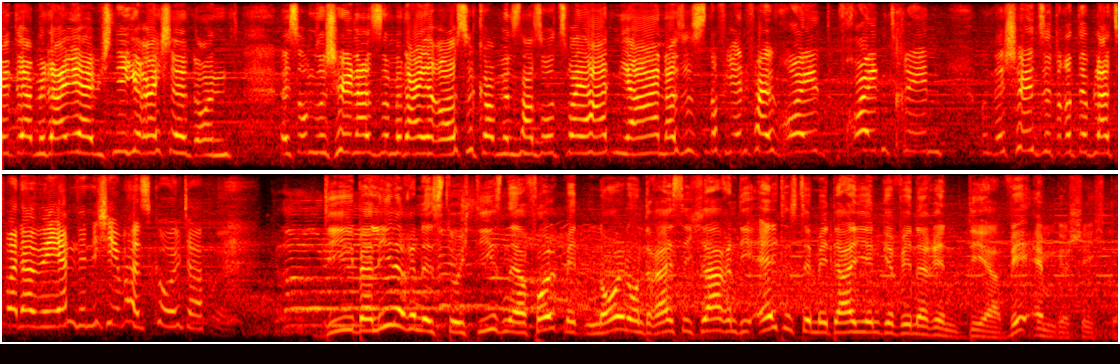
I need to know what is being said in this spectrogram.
Mit der Medaille habe ich nie gerechnet und es ist umso schöner, dass eine Medaille rausgekommen ist nach so zwei harten Jahren. Also es sind auf jeden Fall Freudentränen und der schönste dritte Platz bei der WM, den ich jemals geholt habe. Die Berlinerin ist durch diesen Erfolg mit 39 Jahren die älteste Medaillengewinnerin der WM-Geschichte.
